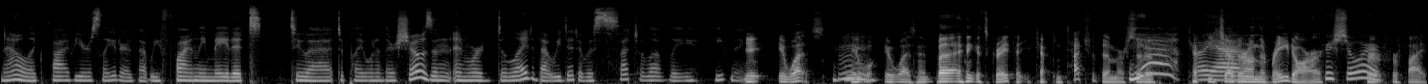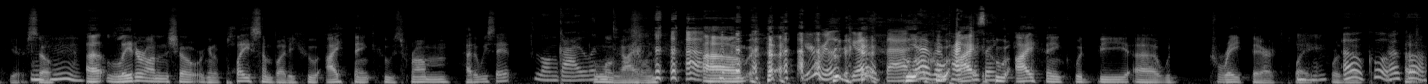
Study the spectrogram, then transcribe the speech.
now, like five years later, that we finally made it to uh, to play one of their shows, and, and we're delighted that we did. It was such a lovely evening. It, it was. It, it was. And- But I think it's great that you kept in touch with them or sort Yeah. of kept Oh, each yeah. other on the radar For sure. Mm-hmm. for, for five years. So uh, later on in the show, we're going to play somebody who I think who's from, how do we say it? Long Island. Long Island. um, You're really good at that. who, Yeah, I've been who I, practicing. who I think would be uh, would great there to play for the. Oh, cool. Oh, cool. uh,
